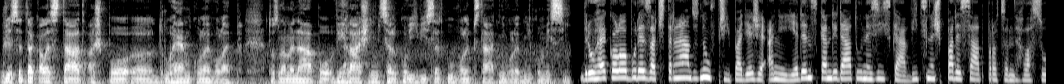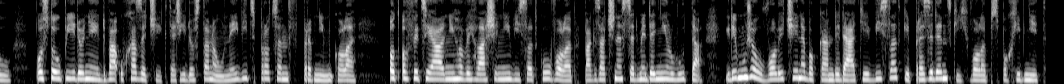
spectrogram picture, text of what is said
Může se tak ale stát až po uh, druhém kole voleb, to znamená po vyhlášení celkových výsledků voleb státní volební komisí. Druhé kolo bude za 14 dnů v případě, že ani jeden z kandidátů nezíská víc než 50% hlasů. Postoupí do něj dva uchazeči, kteří dostanou nejvíc procent v prvním kole. Od oficiálního vyhlášení výsledků voleb pak začne sedmidenní lhůta, kdy můžou voliči nebo kandidáti výsledky prezidentských voleb spochybnit.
